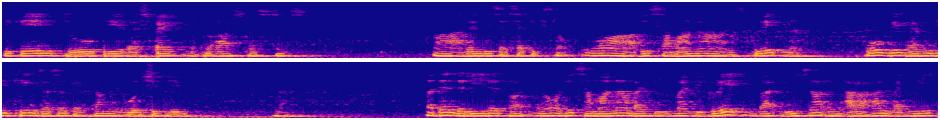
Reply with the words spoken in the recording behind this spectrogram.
They came to pay respect and to ask questions. Ah, then this ascetic thought, wow, this Samana is great. Nah? Four great heavenly kings also can come and worship him. But then the leader thought, no, this samana might be, might be great, but he's not an arahant like me.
